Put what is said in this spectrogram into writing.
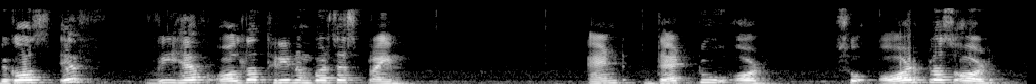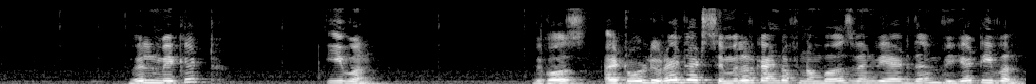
Because if we have all the three numbers as prime and that too odd, so odd plus odd will make it even because I told you right that similar kind of numbers when we add them we get even.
